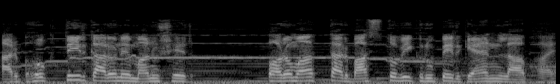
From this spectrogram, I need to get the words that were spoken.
আর ভক্তির কারণে মানুষের পরমাত্মার বাস্তবিক রূপের জ্ঞান লাভ হয়।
